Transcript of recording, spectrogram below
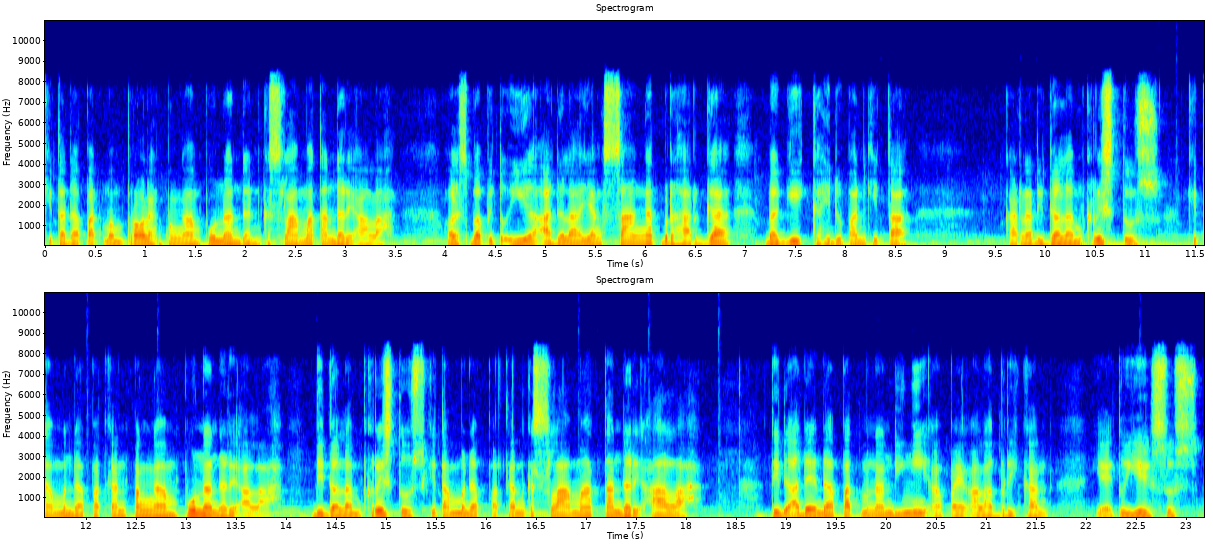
kita dapat memperoleh pengampunan dan keselamatan dari Allah. Oleh sebab itu, Ia adalah yang sangat berharga bagi kehidupan kita, karena di dalam Kristus kita mendapatkan pengampunan dari Allah. Di dalam Kristus kita mendapatkan keselamatan dari Allah. Tidak ada yang dapat menandingi apa yang Allah berikan, yaitu Yesus.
